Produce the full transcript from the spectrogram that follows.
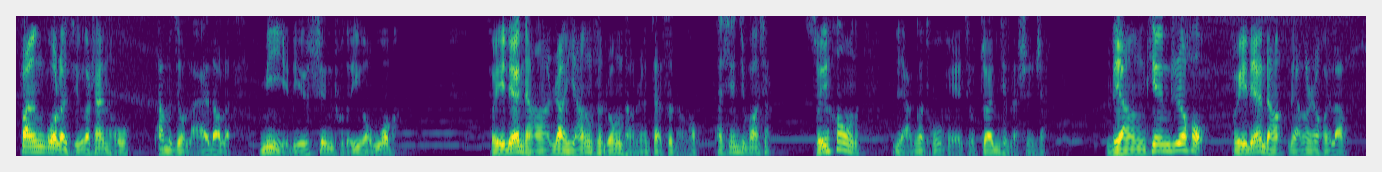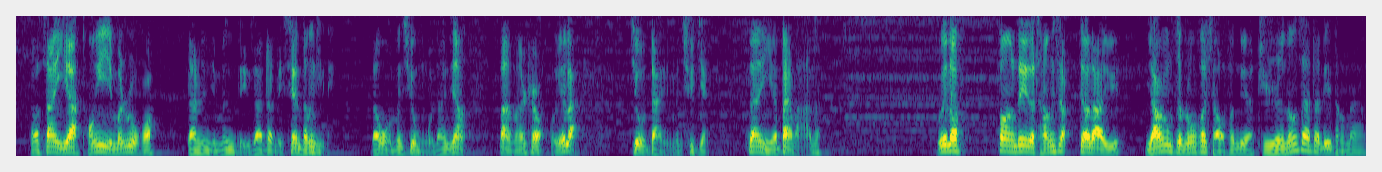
翻过了几个山头，他们就来到了密林深处的一个窝棚。匪连长让杨子荣等人在此等候，他先去报信。随后呢，两个土匪就钻进了深山。两天之后，匪连长两个人回来了，说：“三姨啊，同意你们入伙，但是你们得在这里先等几天，等我们去牡丹江。”办完事儿回来，就带你们去见三爷拜把子。为了放这个长线钓大鱼，杨子荣和小分队只能在这里等待了。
